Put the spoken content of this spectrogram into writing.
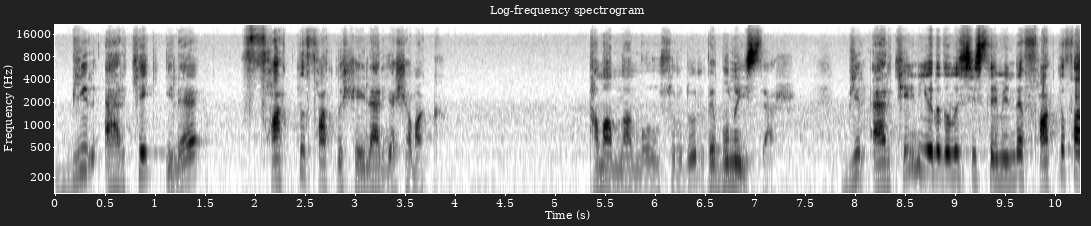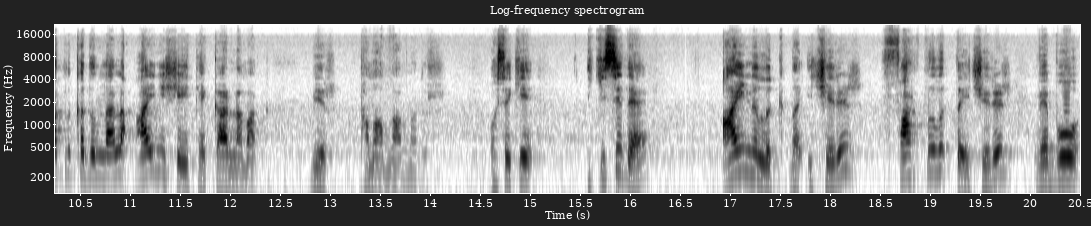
bir erkek ile farklı farklı şeyler yaşamak tamamlanma unsurudur ve bunu ister. Bir erkeğin yaratılış sisteminde farklı farklı kadınlarla aynı şeyi tekrarlamak bir tamamlanmadır. Oysa ki ikisi de aynılık da içerir, farklılık da içerir ve bu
